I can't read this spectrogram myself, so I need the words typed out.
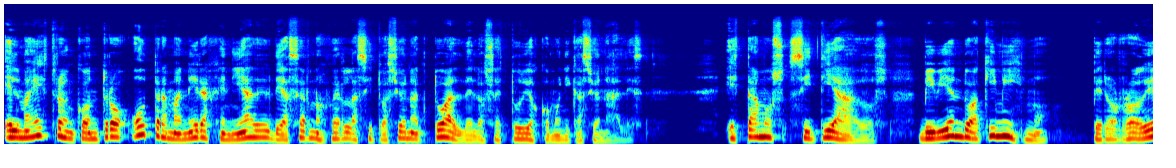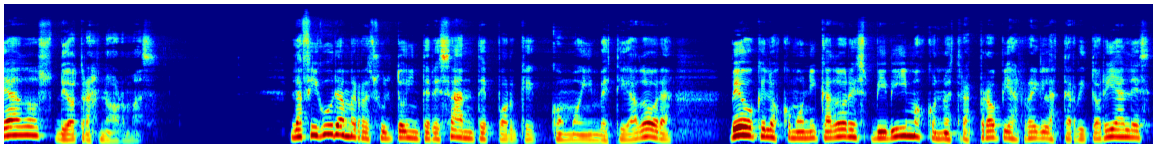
El maestro encontró otra manera genial de hacernos ver la situación actual de los estudios comunicacionales. Estamos sitiados, viviendo aquí mismo, pero rodeados de otras normas. La figura me resultó interesante porque, como investigadora, veo que los comunicadores vivimos con nuestras propias reglas territoriales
